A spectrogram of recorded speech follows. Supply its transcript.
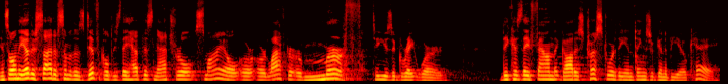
And so, on the other side of some of those difficulties, they have this natural smile or, or laughter or mirth, to use a great word because they found that God is trustworthy and things are going to be okay.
